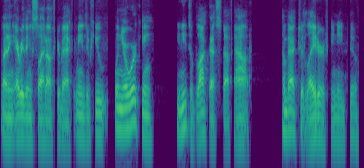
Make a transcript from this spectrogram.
letting everything slide off your back. It means if you, when you're working, you need to block that stuff out. Come back to it later if you need to,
